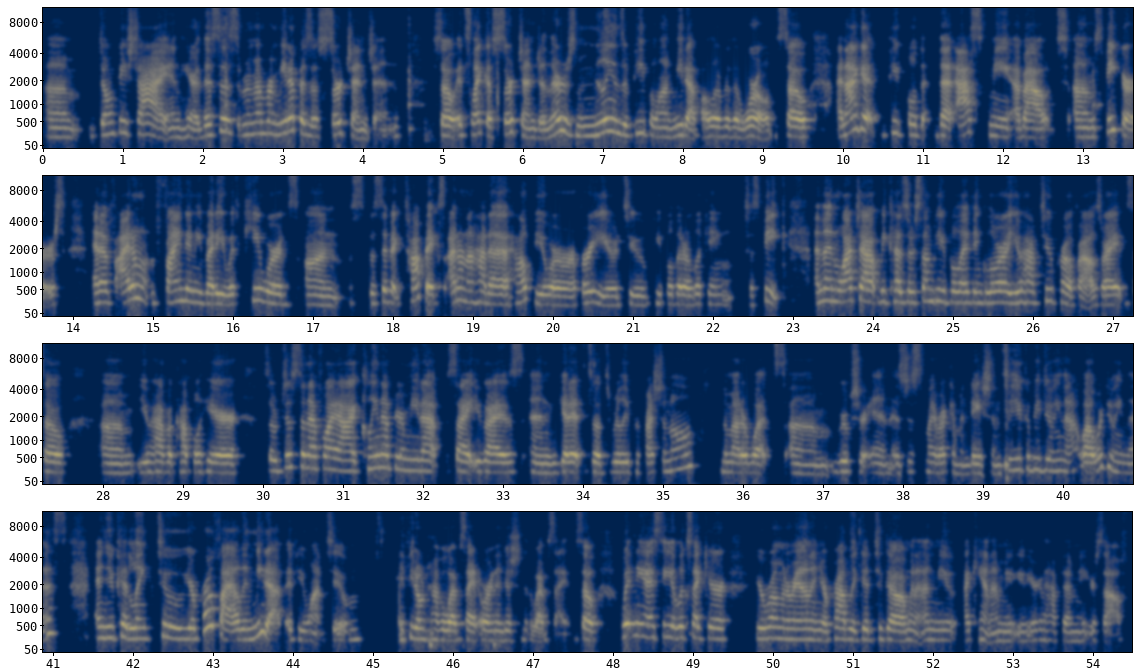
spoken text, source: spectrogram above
Um, don't be shy in here. This is, remember, Meetup is a search engine. So it's like a search engine. There's millions of people on Meetup all over the world. So, and I get people th that ask me about um, speakers. And if I don't find anybody with keywords on specific topics, I don't know how to help you or refer you to people that are looking to speak. And then watch out because there's some people, I think, Laura, you have two profiles, right? So um, you have a couple here. So just an FYI, clean up your meetup site, you guys, and get it so it's really professional, no matter what um, groups you're in, is just my recommendation. So you could be doing that while we're doing this, and you could link to your profile in Meetup if you want to, if you don't have a website or in addition to the website. So Whitney, I see it looks like you're you're roaming around and you're probably good to go. I'm gonna unmute, I can't unmute you. You're gonna have to unmute yourself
